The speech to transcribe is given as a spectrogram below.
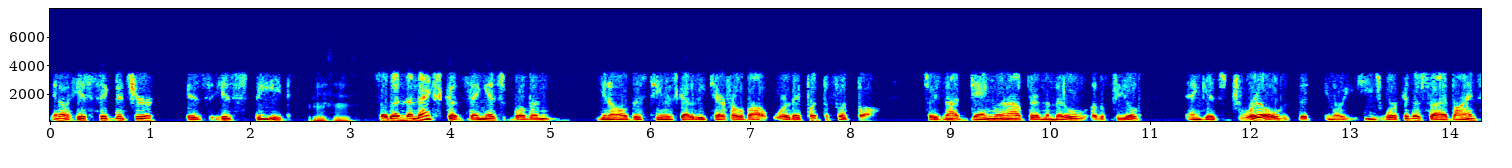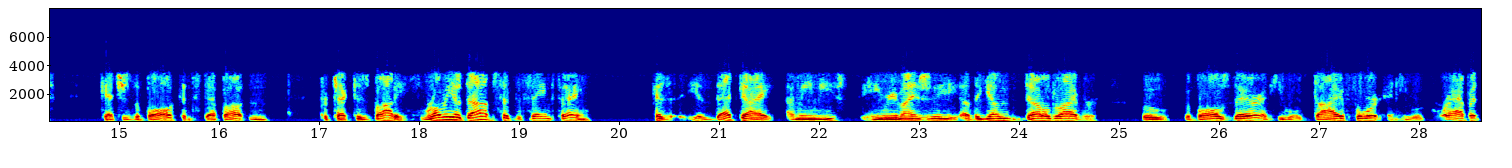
you know, his signature is his speed. Mm-hmm. So then the next good thing is, well, then, you know, this team has got to be careful about where they put the football. So he's not dangling out there in the middle of the field and gets drilled. That you know he's working the sidelines, catches the ball, can step out and protect his body. Romeo Doubs said the same thing because that guy. I mean, he's he reminds me of the young Donald Driver, who the ball's there and he will dive for it and he will grab it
